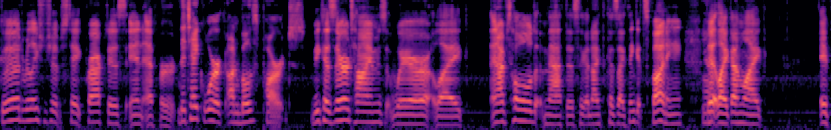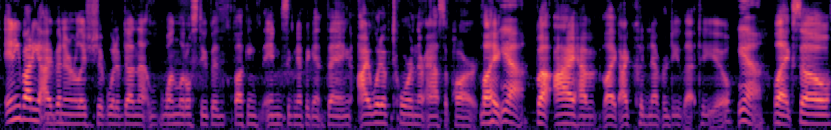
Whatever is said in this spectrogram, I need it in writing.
good relationships take practice and effort. they take work on both parts. Because there are times where like and i've told matt this and i because i think it's funny Yeah. that like i'm like if anybody i've been in a relationship would have done that one little stupid fucking insignificant thing i would have torn their ass apart. Like yeah. but i have like i could never do that to you. Yeah. Like so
